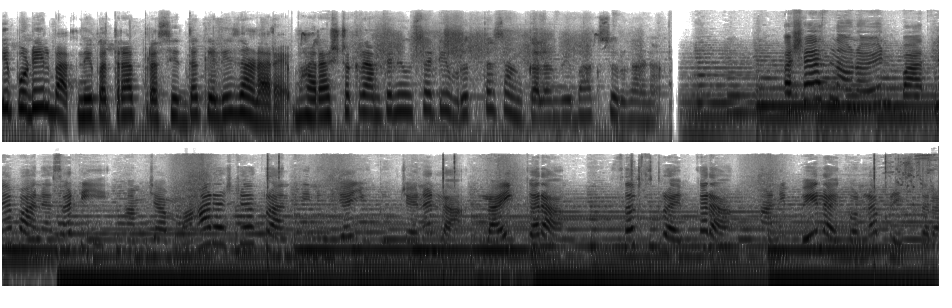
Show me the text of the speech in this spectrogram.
ती पुढील बातमीपत्रात प्रसिद्ध केली जाणार आहे. महाराष्ट्र क्रांती न्यूजसाठी वृत्त संकलन विभाग सुरगाणा. अशाच नवनवीन बातम्या पाहण्यासाठी आमच्या महाराष्ट्र क्रांती न्यूज या यूट्यूब चॅनलला लाईक करा सबस्क्राईब करा आणि बेल आयकॉनला प्रेस करा.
